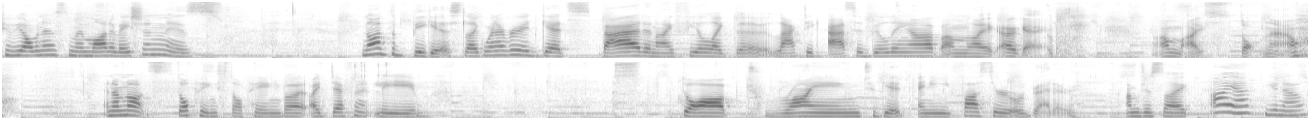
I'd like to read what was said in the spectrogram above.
to be honest, my motivation is not the biggest. Like, whenever it gets bad and I feel like the lactic acid building up, I'm like, okay, I'm, I stop now. And I'm not stopping, stopping, but I definitely stop trying to get any faster or better. I'm just like, oh yeah, you know,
